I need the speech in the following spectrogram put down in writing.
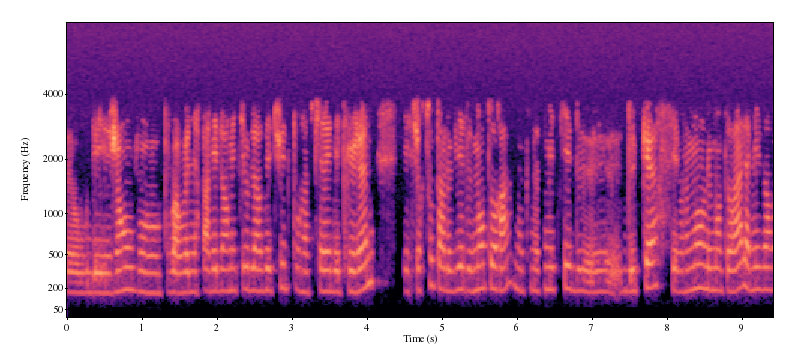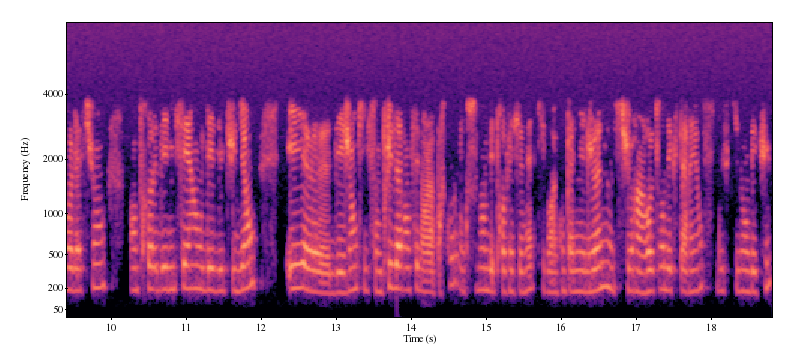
euh, où des gens vont pouvoir venir parler de leur métier ou de leurs études pour inspirer des plus jeunes, et surtout par le biais de mentorat. Donc notre métier de, cœur, c'est vraiment le mentorat, la mise en relation entre des lycéens ou des étudiants et euh, des gens qui sont plus avancés dans leur parcours, donc souvent des professionnels qui vont accompagner le jeune sur un retour d'expérience de ce qu'ils ont vécu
